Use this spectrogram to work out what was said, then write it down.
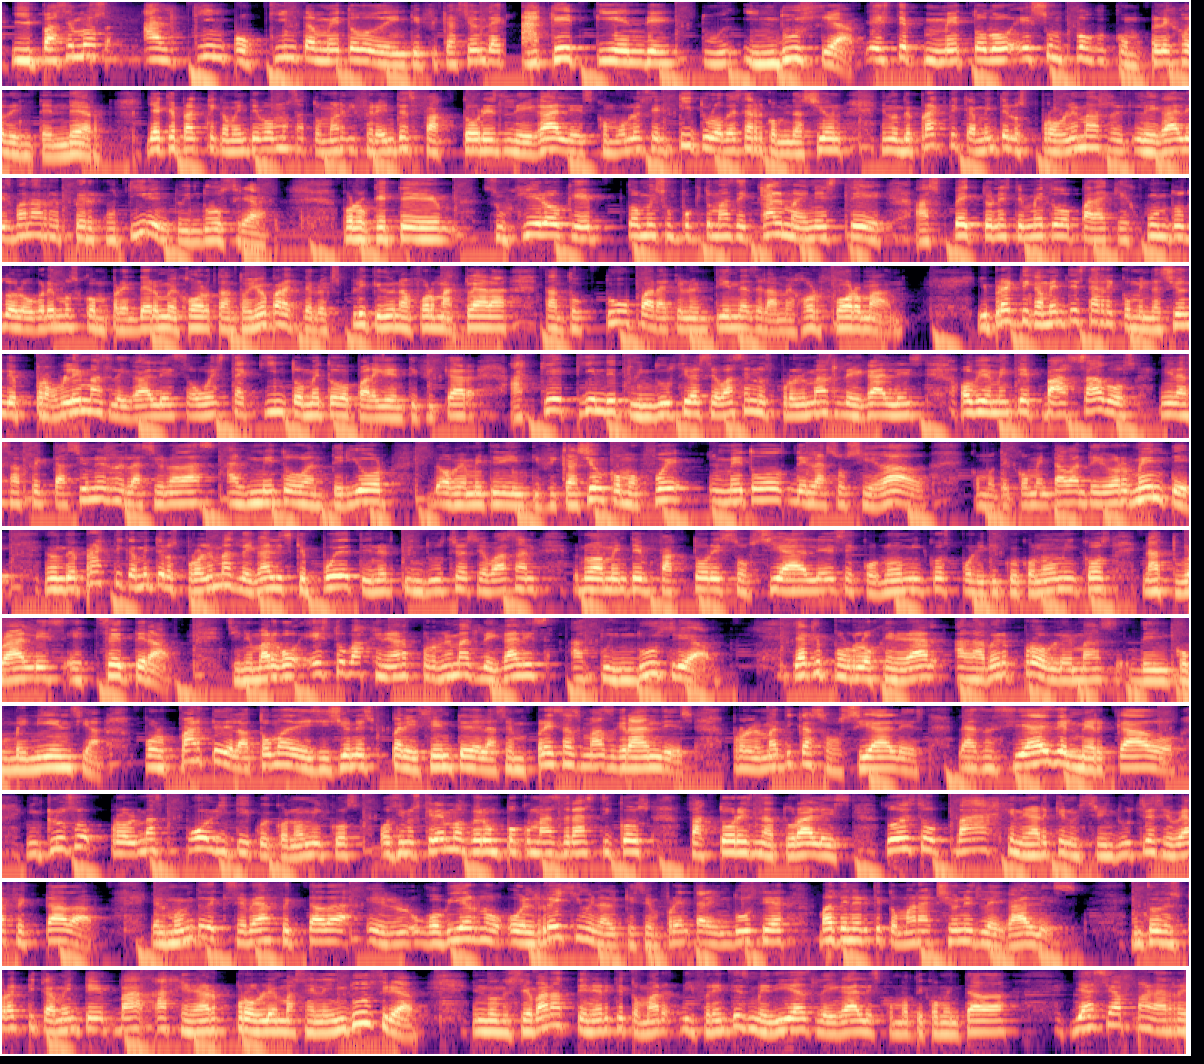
Y pasemos al quinto o quinto método de identificación de ¿A qué tiende tu industria? Este método es un poco complejo de entender, ya que prácticamente vamos a tomar diferentes factores legales, como lo es el título de esta recomendación, en donde prácticamente los problemas legales van a repercutir en tu industria. Por lo que te sugiero que tomes un poquito más de calma en este aspecto, en este método, para que juntos lo logremos comprender mejor, tanto yo para que te lo explique de una forma clara, tanto tú para que lo entiendas de la mejor forma. Y prácticamente esta recomendación de problemas legales o este quinto método para identificar a qué tiende tu industria se basa en los problemas legales, obviamente basados en las afectaciones relacionadas al método anterior, obviamente de identificación, como fue el método de la sociedad, como te comentaba anteriormente, en donde prácticamente los problemas legales que puede tener tu industria se basan nuevamente en factores sociales, económicos, político-económicos, naturales, etc. Sin embargo, esto va a generar problemas legales a tu industria ya que por lo general al haber problemas de inconveniencia por parte de la toma de decisiones presente de las empresas más grandes, problemáticas sociales, las necesidades del mercado, incluso problemas político-económicos o si nos queremos ver un poco más drásticos, factores naturales, todo esto va a generar que nuestra industria se vea afectada. Y al momento de que se vea afectada, el gobierno o el régimen al que se enfrenta la industria va a tener que tomar acciones legales. Entonces prácticamente va a generar problemas en la industria, en donde se van a tener que tomar diferentes medidas legales, como te comentaba, ya sea para,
